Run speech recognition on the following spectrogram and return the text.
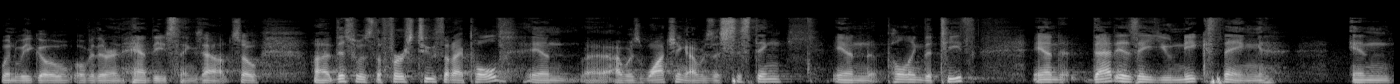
when we go over there and hand these things out. So, uh, this was the first tooth that I pulled, and uh, I was watching, I was assisting in pulling the teeth. And that is a unique thing in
